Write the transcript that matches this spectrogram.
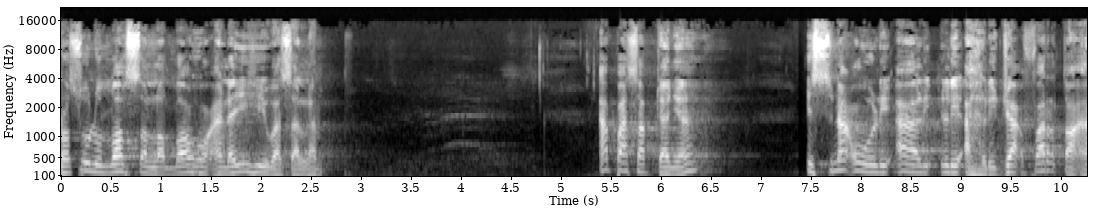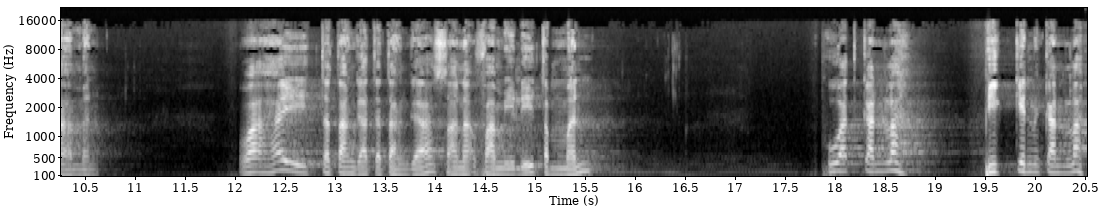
Rasulullah sallallahu alaihi wasallam Apa sabdanya? Isna'u li, ahli, li ahli Ja'far ta'aman Wahai tetangga-tetangga, sanak famili, teman, buatkanlah, bikinkanlah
